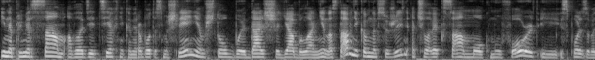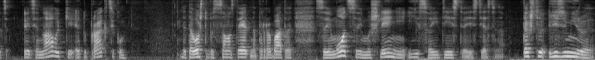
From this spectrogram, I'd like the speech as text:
и, например, сам овладеть техниками работы с мышлением, чтобы дальше я была не наставником на всю жизнь, а человек сам мог move forward и использовать эти навыки, эту практику для того, чтобы самостоятельно прорабатывать свои эмоции, мышление и свои действия, естественно. Так что, резюмируя,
